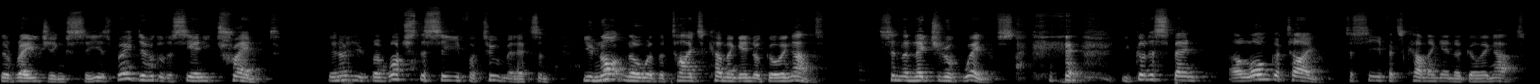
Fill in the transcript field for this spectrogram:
the raging sea, it's very difficult to see any trend. You know, you watch the sea for two minutes and you not know whether the tide's coming in or going out. It's in the nature of waves. You've got to spend a longer time to see if it's coming in or going out.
